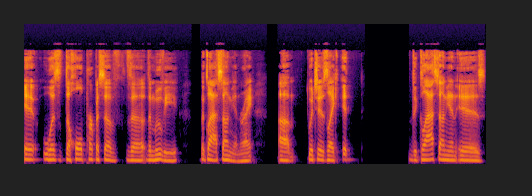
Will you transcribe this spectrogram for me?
it was the whole purpose of the the movie, The Glass Onion, right? Um, which is like it. The glass onion is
